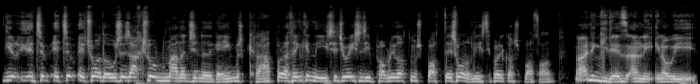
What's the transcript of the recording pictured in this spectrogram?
you know, it's a, it's a, it's one of those. His actual managing of the game was crap. But I think in these situations, he probably got them spot. This one at least, he probably got spot on. No, I think he did, and you know, he.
